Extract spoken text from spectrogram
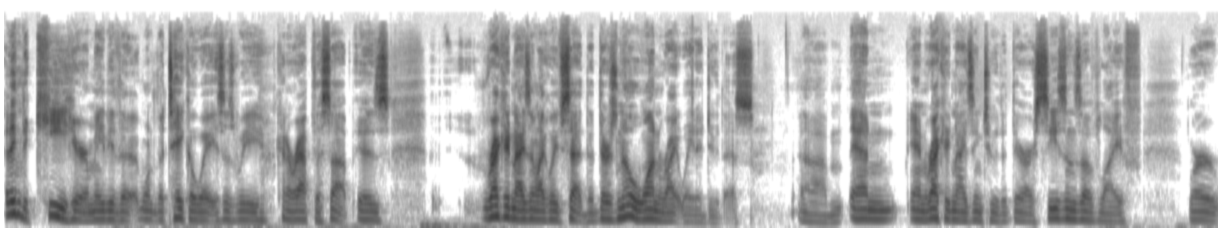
I think the key here, maybe the one of the takeaways as we kind of wrap this up, is recognizing, like we've said, that there's no one right way to do this, um, and and recognizing too that there are seasons of life where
